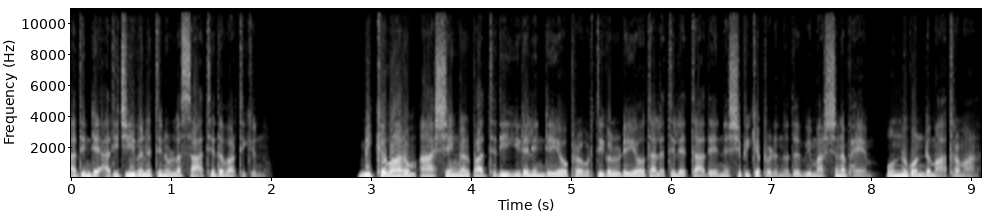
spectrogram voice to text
അതിന്റെ അതിജീവനത്തിനുള്ള സാധ്യത വർദ്ധിക്കുന്നു. മിക്കവാറും ആശയങ്ങൾ പദ്ധതി ഇടലിന്റെയോ പ്രവൃത്തികളുടെയോ തലത്തിലെത്താതെ നശിപ്പിക്കപ്പെടുന്നത് വിമർശന ഭയം ഒന്നുകൊണ്ട് മാത്രമാണ്.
